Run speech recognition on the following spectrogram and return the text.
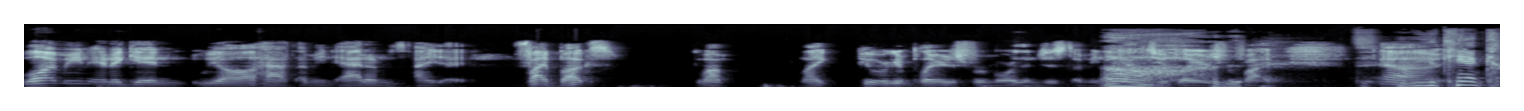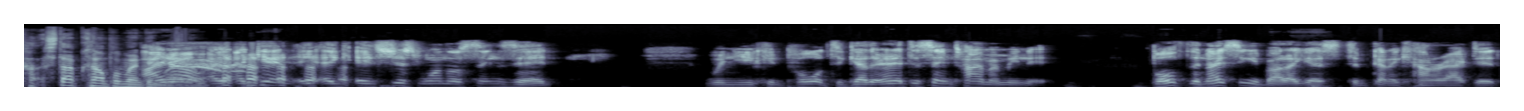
Well, I mean, and again, we all have. I mean, Adams, I, five bucks. Come on. Like people are getting players for more than just. I mean, oh, two players for five. Uh, you can't co- stop complimenting. I know. I, again, it, it's just one of those things that when you can pull it together, and at the same time, I mean, both the nice thing about, it, I guess, to kind of counteract it,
